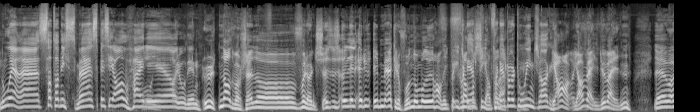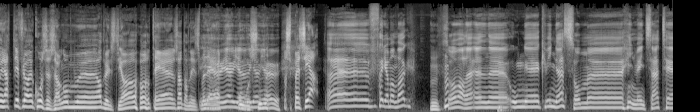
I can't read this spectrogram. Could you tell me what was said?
Nå er det satanisme spesial her i Are Odin. Uten advarsel og forhånds... eller- eller- Mikrofon, nå må du ha den ikke på, ha den på Fordelt, av over to innslag. Ja, ja vel, du verden. Det var rett ifra kosesang om uh, adventstida til satanisme. Det er. Osen spesial. Uh, forrige mandag Mhm. så var det en uh, ung eh, kvinne som uh, henvendte seg til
